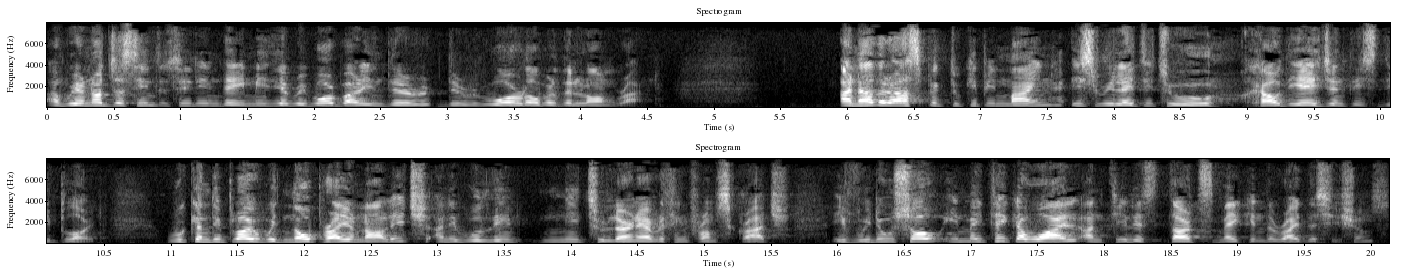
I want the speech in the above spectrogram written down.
And we are not just interested in the immediate reward, but in the, the reward over the long run. Another aspect to keep in mind is related to how the agent is deployed. We can deploy with no prior knowledge, and it will need to learn everything from scratch. If we do so, it may take a while until it starts making the right decisions.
